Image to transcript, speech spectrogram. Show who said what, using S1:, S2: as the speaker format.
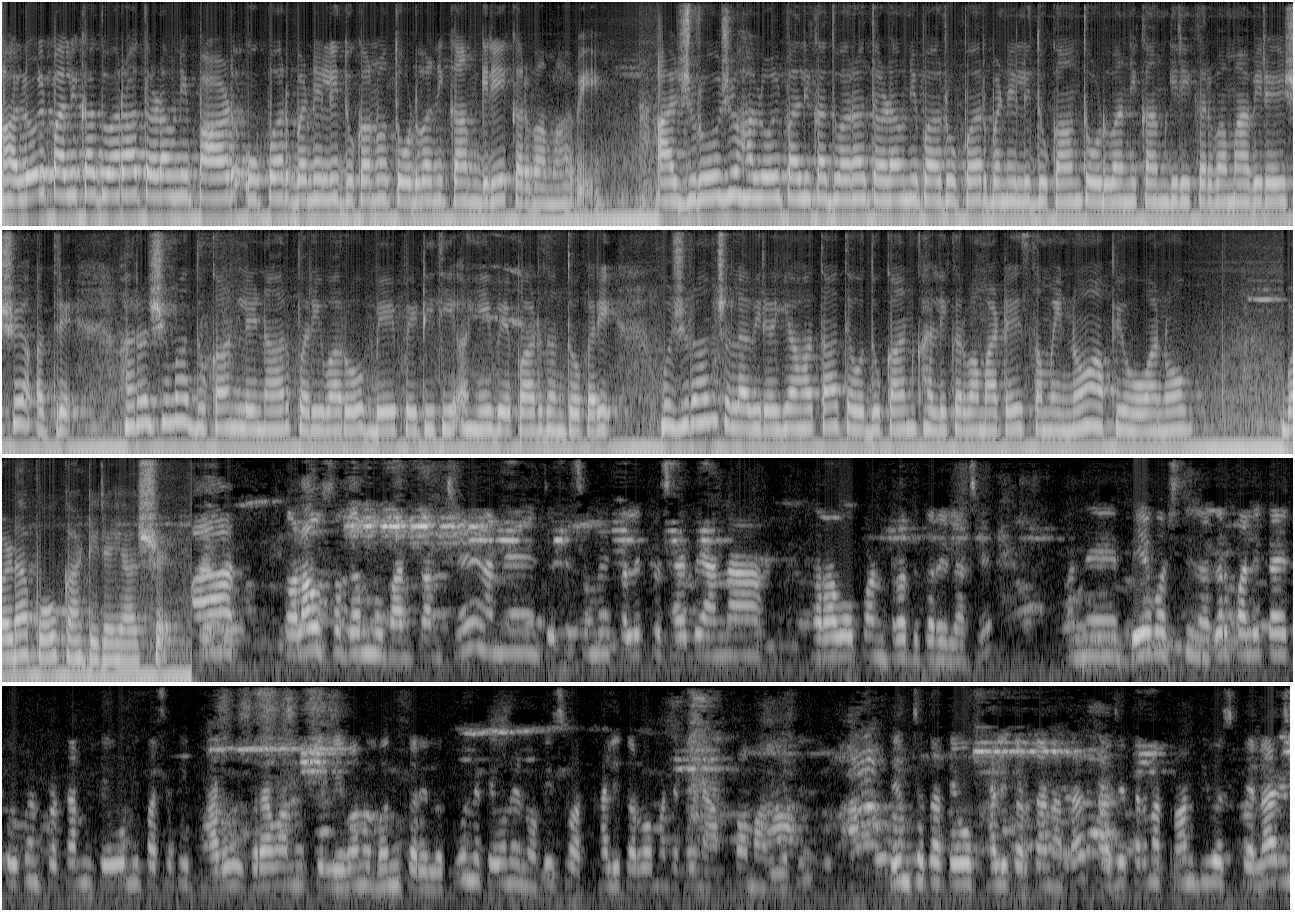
S1: હાલોલ પાલિકા દ્વારા તળાવની પાળ ઉપર બનેલી દુકાનો તોડવાની કામગીરી કરવામાં આવી. આજરોજ હાલોલ પાલિકા દ્વારા તળાવની પાળ ઉપર બનેલી દુકાન તોડવાની કામગીરી કરવામાં આવી રહી છે. અત્રે હરાજીમાં દુકાન લેનાર પરિવારો બે પેઢીથી અહીં વેપાર ધંધો કરી ગુજરાન ચલાવી રહ્યા હતા. તેઓ દુકાન ખાલી કરવા માટે સમય ન આપ્યો હોવાનો બડાપો કાઢી રહ્યા છે.
S2: તળાવ સદનનું બાંધકામ છે અને જે તે સમયે કલેક્ટર સાહેબે આના ઠરાવો પણ રદ કરેલા છે. અને બે વર્ષથી નગરપાલિકાએ કોઈ પણ પ્રકારનું તેઓની પાસેથી ભાડું ઉઘરાવવાનું કે લેવાનું બંધ કરેલું હતું અને તેઓને નોટિસ ખાલી કરવા માટે થઈને આપવામાં આવી હતી. તેમ છતાં તેઓ ખાલી કરતા નહોતા તાજેતરમાં ત્રણ દિવસ પહેલાં જ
